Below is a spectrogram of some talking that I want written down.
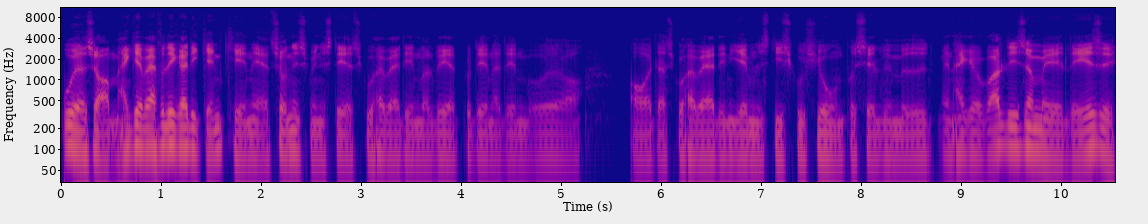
bryder sig om. Han kan i hvert fald ikke rigtig genkende, at Sundhedsministeriet skulle have været involveret på den og den måde, og og at der skulle have været en hjemmelsdiskussion på selve mødet. Men han kan jo godt ligesom øh, læse,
